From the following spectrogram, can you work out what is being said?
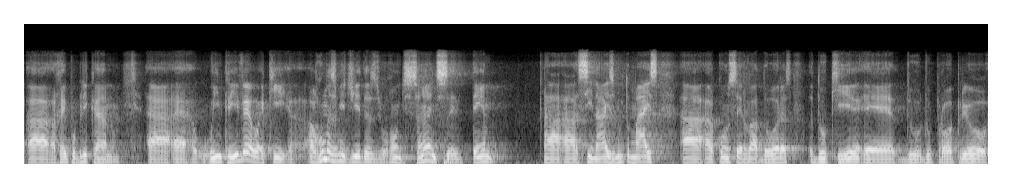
ah, Republicano. Ah, ah, o incrível é que algumas medidas do Ron DeSantis eh, têm a, a sinais muito mais a, a conservadoras do que é, do, do, próprio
